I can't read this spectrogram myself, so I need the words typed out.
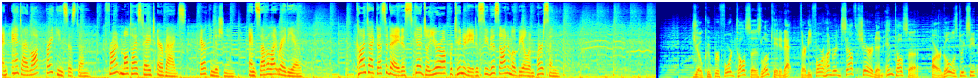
an anti-lock braking system, front multi-stage airbags, air conditioning, and satellite radio. Contact us today to schedule your opportunity to see this automobile in person. Joe Cooper Ford Tulsa is located at 3400 South Sheridan in Tulsa. Our goal is to exceed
